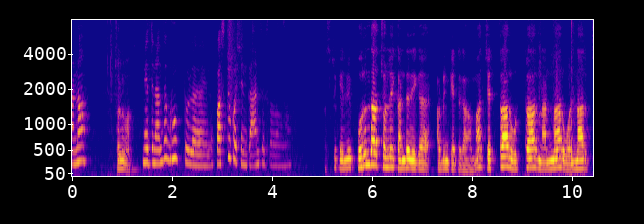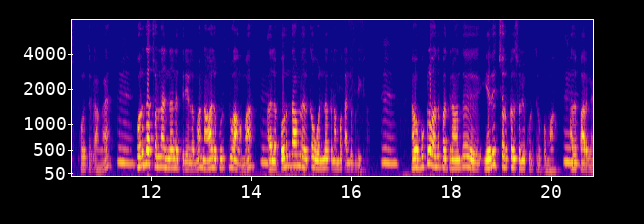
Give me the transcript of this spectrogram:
அண்ணா சொல்லுமா. நேற்று நான் வந்து குரூப் டூவில் ஃபஸ்ட்டு கொஸ்டினுக்கு ஆன்சர் சொல்லணும்ண்ணா. ஃபர்ஸ்ட் கேள்வி பொருந்தா சொல்லை கண்டறிக அப்படின்னு கேட்டிருக்காங்கம்மா செற்றார் உற்றார் நன்னார் ஒன்னார் கொடுத்துருக்காங்க. பொருந்தா சொல்ல என்னன்னு தெரியலம்மா. நாலு கொடுத்துருவாங்கம்மா. அதுல பொருந்தாமல் இருக்க ஒண்ணுக்கு நம்ம கண்டுபிடிக்கணும். நம்ம புக்ல வந்து பாத்தீங்கன்னா வந்து எதிர்ச்சொற்கள் சொல்லி கொடுத்துருப்போமா ம். அது பாருங்க.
